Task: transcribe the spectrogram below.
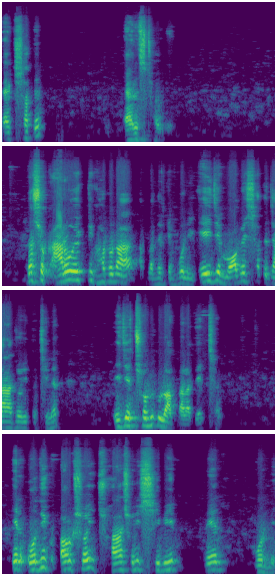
একসাথে অ্যারেস্ট হয়নি। দর্শক আরও একটি ঘটনা আপনাদেরকে বলি। এই যে মবের সাথে যারা জড়িত ছিলেন, এই যে ছবিগুলো আপনারা দেখছেন, এর অধিক অংশই সরাসরি শিবিরের কর্মী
